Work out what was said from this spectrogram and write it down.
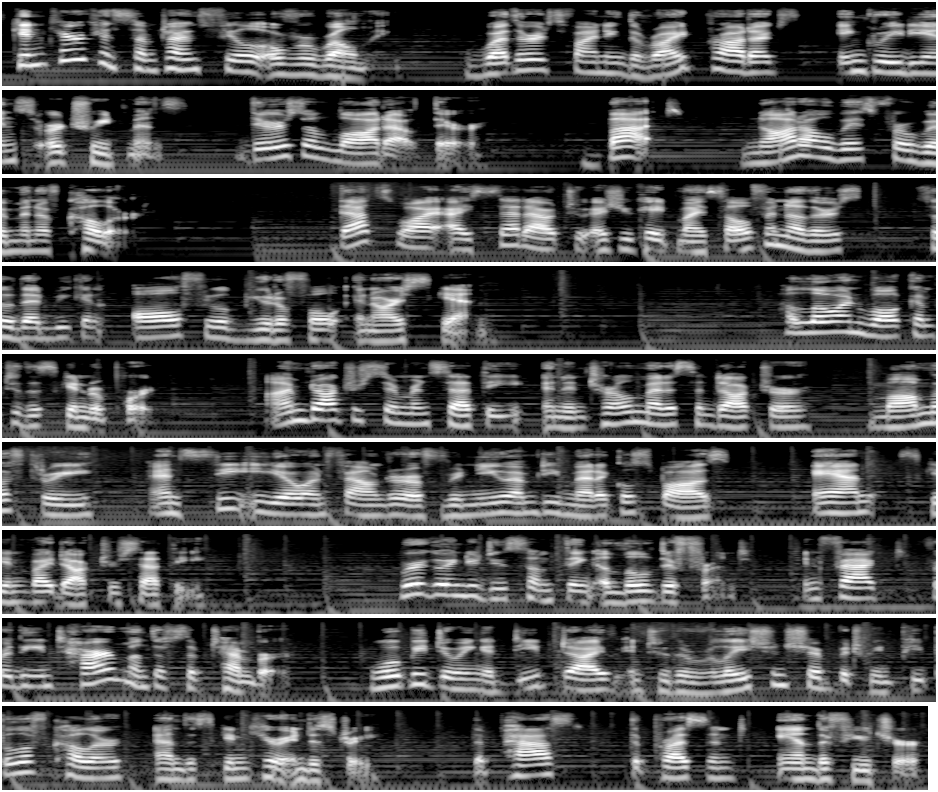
Skincare can sometimes feel overwhelming, whether it's finding the right products, ingredients, or treatments. There's a lot out there, but not always for women of color. That's why I set out to educate myself and others so that we can all feel beautiful in our skin. Hello and welcome to the Skin Report. I'm Dr. Simran Sethi, an internal medicine doctor, mom of three, and CEO and founder of Renew MD Medical Spas and Skin by Dr. Sethi we're going to do something a little different. In fact, for the entire month of September, we'll be doing a deep dive into the relationship between people of color and the skincare industry the past, the present, and the future.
